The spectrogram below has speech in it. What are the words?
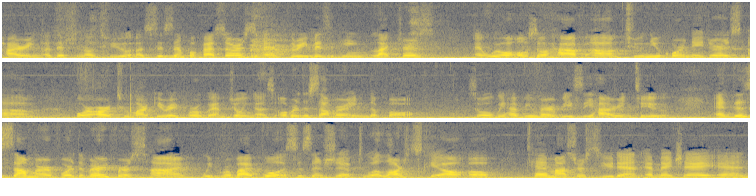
hiring additional two assistant professors and three visiting lecturers. And we will also have um, two new coordinators um, for our two market rate program join us over the summer and in the fall. So we have been very busy hiring too. And this summer, for the very first time, we provide full assistantship to a large scale of 10 master students, MHA, and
